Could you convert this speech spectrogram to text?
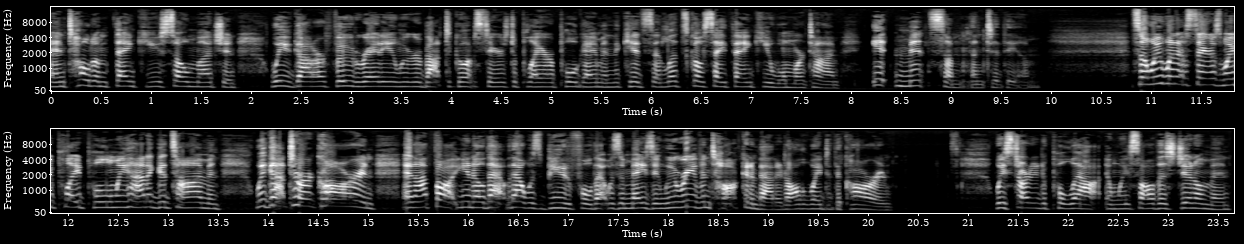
and told them thank you so much. And we got our food ready and we were about to go upstairs to play our pool game. And the kids said, "Let's go say thank you one more time." It meant something to them. So we went upstairs and we played pool and we had a good time and we got to our car and, and I thought, you know, that, that was beautiful. That was amazing. We were even talking about it all the way to the car and we started to pull out and we saw this gentleman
